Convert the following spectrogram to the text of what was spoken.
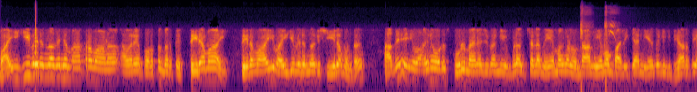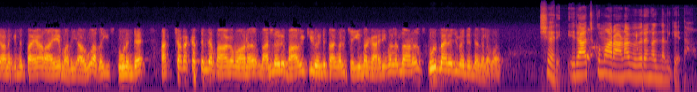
വൈകി വരുന്നതിന് മാത്രമാണ് അവരെ പുറത്തു നിർത്തി. സ്ഥിരമായി സ്ഥിരമായി വൈകി വരുന്ന ഒരു ശീലമുണ്ട്. അത് അതിനോട് സ്കൂൾ മാനേജ്മെന്റ് ഇവിടെ ചില നിയമങ്ങളുണ്ട്. ആ നിയമം പാലിക്കാൻ ഏതൊരു വിദ്യാർത്ഥിയാണെങ്കിലും തയ്യാറായേ മതിയാവൂ. അത് ഈ സ്കൂളിന്റെ അച്ചടക്കത്തിന്റെ ഭാഗമാണ്. നല്ലൊരു ഭാവിക്ക് വേണ്ടി താങ്കൾ ചെയ്യുന്ന കാര്യങ്ങൾ എന്നാണ് സ്കൂൾ മാനേജ്മെന്റിന്റെ നിലപാട്. ശരി. രാജ്കുമാറാണ് വിവരങ്ങൾ നൽകിയത്.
